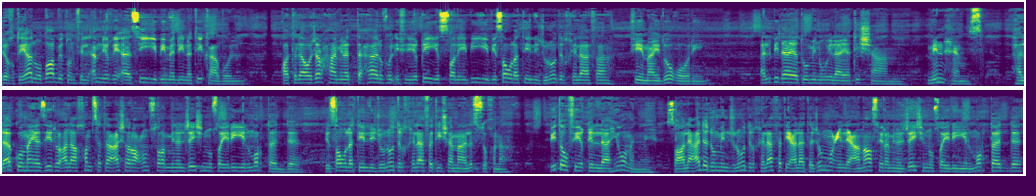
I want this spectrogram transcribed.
اغتيال ضابط في الأمن الرئاسي بمدينة كابول. قتلى وجرحى من التحالف الإفريقي الصليبي بصولة لجنود الخلافة في مايدوغوري. البداية من ولاية الشام من حمص. هلاك ما يزيد على خمسة عشر عنصرا من الجيش النصيري المرتد بصولة لجنود الخلافة شمال السخنة. بتوفيق الله ومنه. صال عدد من جنود الخلافة على تجمع لعناصر من الجيش النصيري المرتد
